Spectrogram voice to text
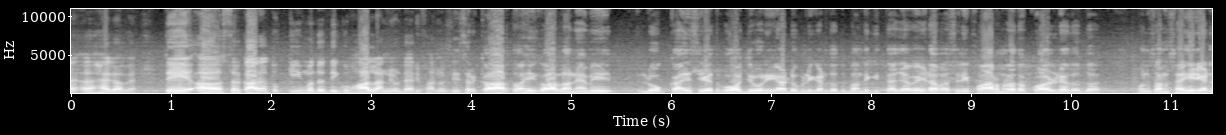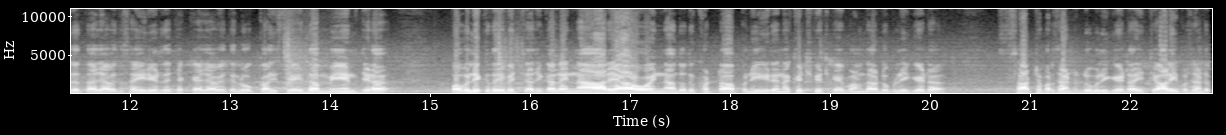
ਪ- ਅ, ਹੈਗਾ ਵੈ। ਤੇ ਅ, ਸਰਕਾਰਾਂ ਤੋਂ ਕੀ ਮਦਦ ਦੀ ਗੁਹਾਰ ਲਾਉਂਦੇ ਹੋ ਡੈਰੀ ਫਾਰਮਿੰਗ? ਅਸੀਂ ਸਰਕਾਰ ਤੋਂ ਇਹੀ ਗੱਲ ਲਾਉਂਦੇ ਹਾਂ ਵੀ ਲੋਕਾਂ ਦੀ ਸਿਹਤ ਬਹੁਤ ਜ਼ਰੂਰੀ ਆ ਡੁਪਲੀਕੇਟ ਦੁੱਧ ਬੰਦ ਕੀਤਾ ਜਾਵੇ। ਜਿਹੜਾ ਅਸਲੀ ਫਾਰਮਰ ਦਾ ਕੁਆਲਿਟੀ ਦਾ ਦੁੱਧ ਉਹਨੂੰ ਸਾਨੂੰ ਸਹੀ ਰੇਟ ਦਿੱਤਾ ਜਾਵੇ ਤੇ ਸਹੀ ਰੇਟ ਤੇ ਚੱਕਿਆ ਜਾਵੇ ਤੇ ਲੋਕਾਂ ਦੀ ਸਿਹਤ ਦਾ ਮੇਨ ਜਿਹੜਾ ਪਬਲਿਕ ਦੇ ਵਿੱਚ ਅੱਜ ਕੱਲ੍ਹ ਇੰਨਾ ਆ ਰਿਹਾ ਉਹ ਇੰਨਾ ਦੁੱਧ ਖੱਟਾ ਪਨੀਰ ਇਹਨਾਂ ਖਿੱਚ ਖਿੱਚ ਕੇ ਬਣਦਾ ਡੁਪਲੀਕੇਟ। 60% ਡੁਪਲੀਕੇਟ ਆ ਜੀ 40%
